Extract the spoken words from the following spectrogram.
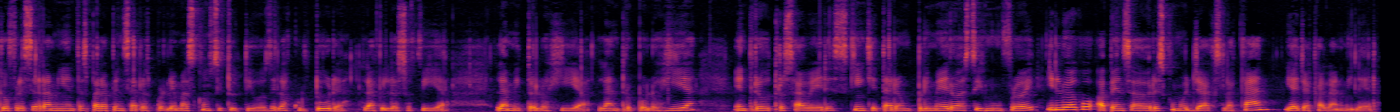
que ofrece herramientas para pensar los problemas constitutivos de la cultura, la filosofía, la mitología, la antropología, entre otros saberes que inquietaron primero a Sigmund Freud y luego a pensadores como Jacques Lacan y a Jacques Miller.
